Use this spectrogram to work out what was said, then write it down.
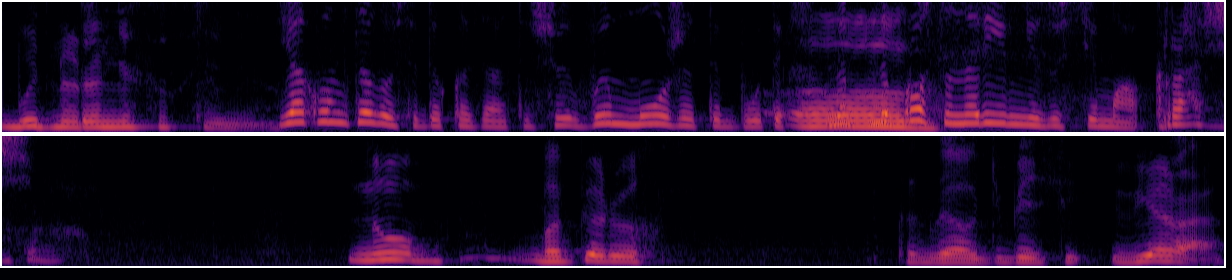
быть наравне со всеми. Як вам вдалося доказати, що ви можете бути не, не А. просто на рівні з усіма, кращим? Ну, во-первых, когда у тебя есть вера, а,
